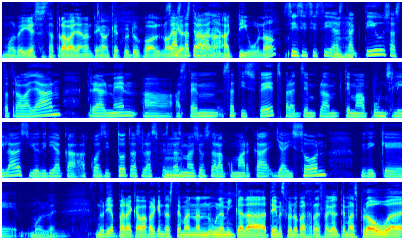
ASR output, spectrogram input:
Molt bé, ja s'està treballant, entenc, aquest protocol, no? Ja està treballant. actiu, no? Sí, sí, sí, sí ja uh -huh. està actiu, s'està treballant. Realment eh, estem satisfets, per exemple, amb tema punts liles, jo diria que a quasi totes les festes uh -huh. majors de la comarca ja hi són, Vull dir que... Molt bé. Núria, per acabar, perquè ens estem anant una mica de temps, però no passa res perquè el tema és prou eh,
